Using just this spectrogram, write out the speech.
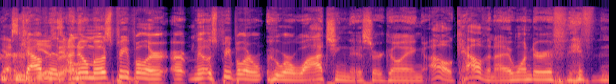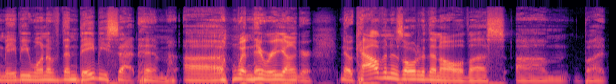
Yes, Calvin is is. I know most people are, are most people are who are watching this are going, "Oh, Calvin, I wonder if if maybe one of them babysat him uh, when they were younger." No, Calvin is older than all of us, um, but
